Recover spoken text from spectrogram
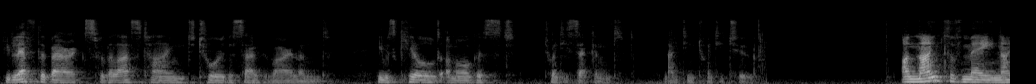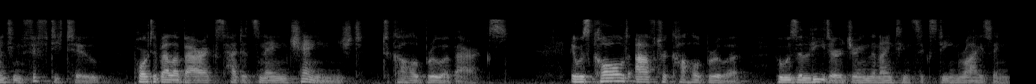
he left the barracks for the last time to tour the south of Ireland. He was killed on August 22nd, 1922. On 9th of May 1952, Portobello Barracks had its name changed to Cathal Brugha Barracks. It was called after Cathal Brugha, who was a leader during the 1916 Rising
